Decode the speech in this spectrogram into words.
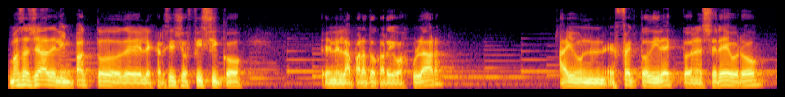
Más allá del impacto del ejercicio físico en el aparato cardiovascular, hay un efecto directo en el cerebro,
